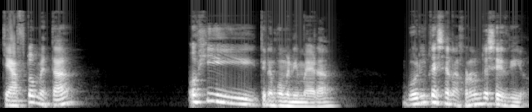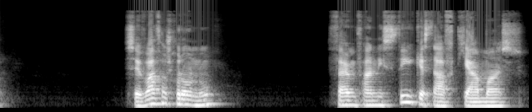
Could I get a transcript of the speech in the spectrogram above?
Και αυτό μετά, όχι την επόμενη μέρα, μπορεί ούτε σε ένα χρόνο, ούτε σε δύο. Σε βάθος χρόνου θα εμφανιστεί και στα αυτιά μας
